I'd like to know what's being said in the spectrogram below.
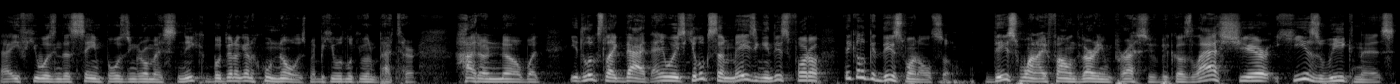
uh, if he was in the same posing room as Nick. But then again, who knows? Maybe he would look even better. I don't know. But it looks like that. Anyways, he looks amazing in this photo. Take a look at this one also. This one I found very impressive because last year his weakness,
